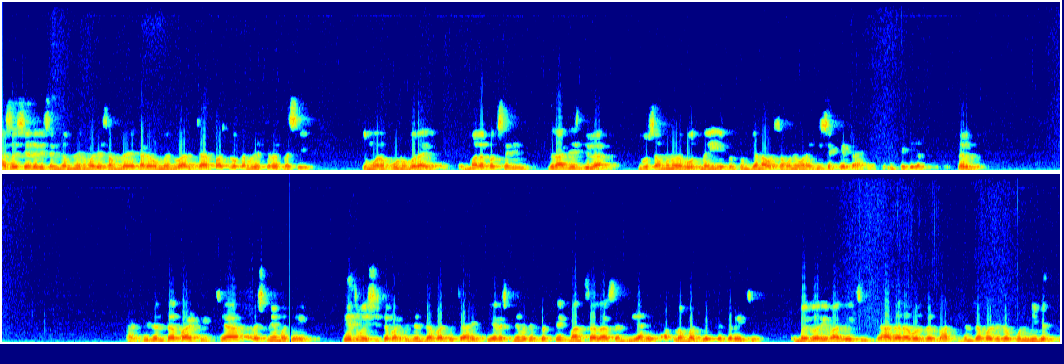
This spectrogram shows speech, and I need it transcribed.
असं शेजारी संगमनेरमध्ये समजा एखादा उमेदवार चार पाच लोकांमध्ये करत नसेल किंवा कोण उभं राहील तर मला पक्षाने जर आदेश दिला की तो समन्वय होत नाहीये पण तुमच्या नावावर समन्वय होण्याची शक्यता आहे तर भारतीय जनता पार्टीच्या रचनेमध्ये तेच वैशिष्ट्य भारतीय जनता पार्टीचं आहे की या रचनेमध्ये प्रत्येक माणसाला संधी आहे आपलं मत व्यक्त करायची उमेदवारी मागायची. त्या आधारावर जर भारतीय जनता पार्टीचा कोणीही व्यक्ती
